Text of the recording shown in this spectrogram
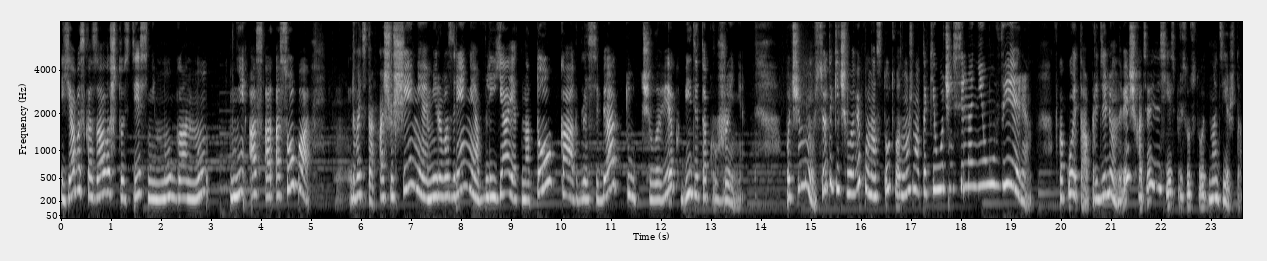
я бы сказала, что здесь немного, ну, не ос а особо давайте так, ощущение, мировоззрение влияет на то, как для себя тут человек видит окружение. Почему? Все-таки человек у нас тут, возможно, таки очень сильно не уверен в какой-то определенной вещи, хотя здесь есть присутствует надежда.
